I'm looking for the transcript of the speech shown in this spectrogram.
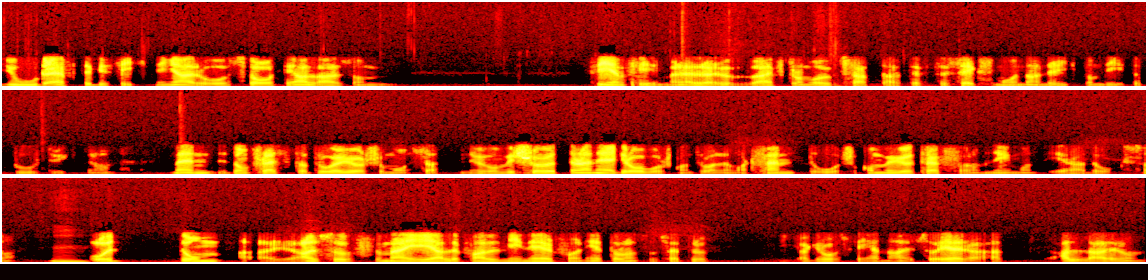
gjorde efterbesiktningar och sa till alla som stenfirmor eller efter de var uppsatta att efter sex månader gick de dit och provtryckte dem. Men de flesta tror jag gör som oss att nu om vi sköter den här gravvårdskontrollen vart femte år så kommer vi att träffa de nymonterade också. mm. Och de, alltså för mig i alla fall min erfarenhet av de som sätter upp nya gravstenar så är det att alla de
